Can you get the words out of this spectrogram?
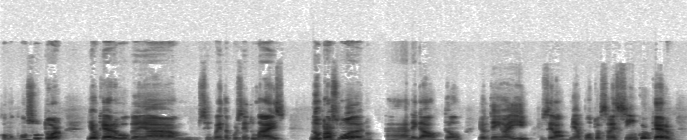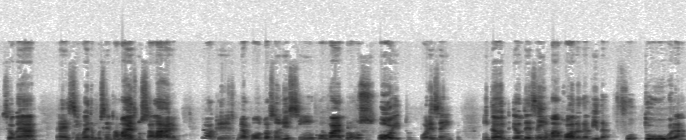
como consultor, e eu quero ganhar 50% mais no próximo ano. Ah, legal. Então, eu tenho aí, sei lá, minha pontuação é 5, eu quero, se eu ganhar é, 50% a mais no salário, eu acredito que minha pontuação de 5 vai para uns 8, por exemplo. Então, eu, desenho uma roda da vida futura.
